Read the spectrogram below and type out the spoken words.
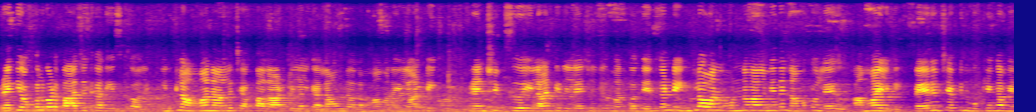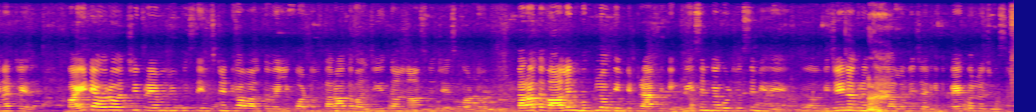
ప్రతి ఒక్కరు కూడా బాధ్యతగా తీసుకోవాలి. ఇంట్లో అమ్మా నాన్నలు చెప్పాలి ఆడపిల్లలకి ఎలా ఉండాలమ్మా మనం ఇలాంటి ఫ్రెండ్షిప్స్ ఇలాంటి రిలేషన్షిప్ మనకు వద్దు. ఎందుకంటే ఇంట్లో ఉన్న వాళ్ళ మీద నమ్మకం లేదు అమ్మాయిలకి. పేరెంట్స్ చెప్పింది ముఖ్యంగా వినట్లేదు. బయట ఎవరో వచ్చి ప్రేమ చూపిస్తే ఇన్స్టెంట్గా వాళ్ళతో వెళ్ళిపోవటం తర్వాత వాళ్ళ జీవితాలు నాశనం చేసుకోవటం తర్వాత వాళ్ళని ముగ్గులోకి దింపి ట్రాఫికింగ్ రీసెంట్గా కూడా చూస్తే మీది విజయనగరం జిల్లాలోనే జరిగింది. పేపర్లో చూసాం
